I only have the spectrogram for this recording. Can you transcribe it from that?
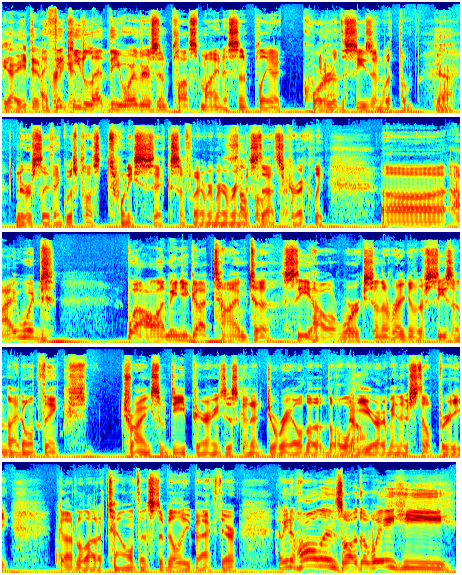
Yeah, he did. I think good. he led the Oilers in plus minus and played a quarter yeah. of the season with them. Yeah. Nurse, I think, was plus 26, if I'm remembering Something the stats like correctly. Uh, I would. Well, I mean, you got time to see how it works in the regular season. I don't think trying some deep pairings is going to derail the, the whole no. year. I mean, they're still pretty got a lot of talent and stability back there. I mean, Holland's the way he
